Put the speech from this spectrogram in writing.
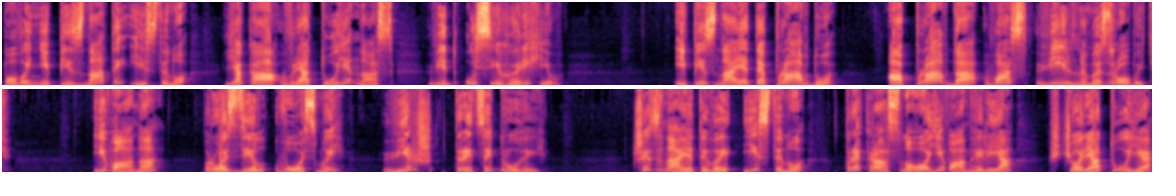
повинні пізнати істину, яка врятує нас від усіх гріхів. І пізнаєте правду, а правда вас вільними зробить. Івана, розділ 8, вірш 32. Чи знаєте ви істину прекрасного Євангелія, що рятує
